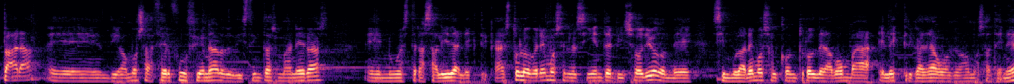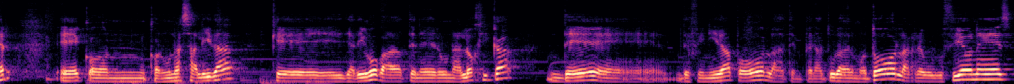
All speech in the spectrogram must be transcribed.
para, eh, digamos, hacer funcionar de distintas maneras en nuestra salida eléctrica. Esto lo veremos en el siguiente episodio donde simularemos el control de la bomba eléctrica de agua que vamos a tener eh, con, con una salida que, ya digo, va a tener una lógica de, definida por la temperatura del motor, las revoluciones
